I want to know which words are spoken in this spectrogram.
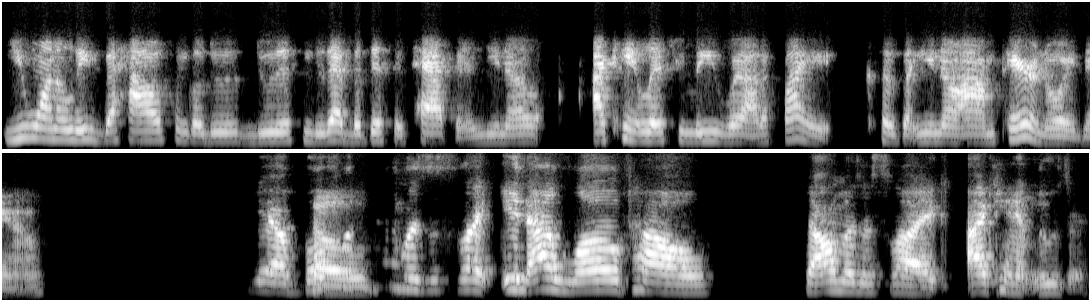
you want to leave the house and go do do this and do that but this has happened you know i can't let you leave without a fight because you know i'm paranoid now yeah both so, of them was just like and i loved how Dom was just like, I can't lose her.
